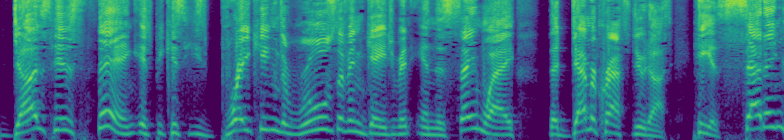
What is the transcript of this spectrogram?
does his thing is because he's breaking the rules of engagement in the same way the Democrats do to us. He is setting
